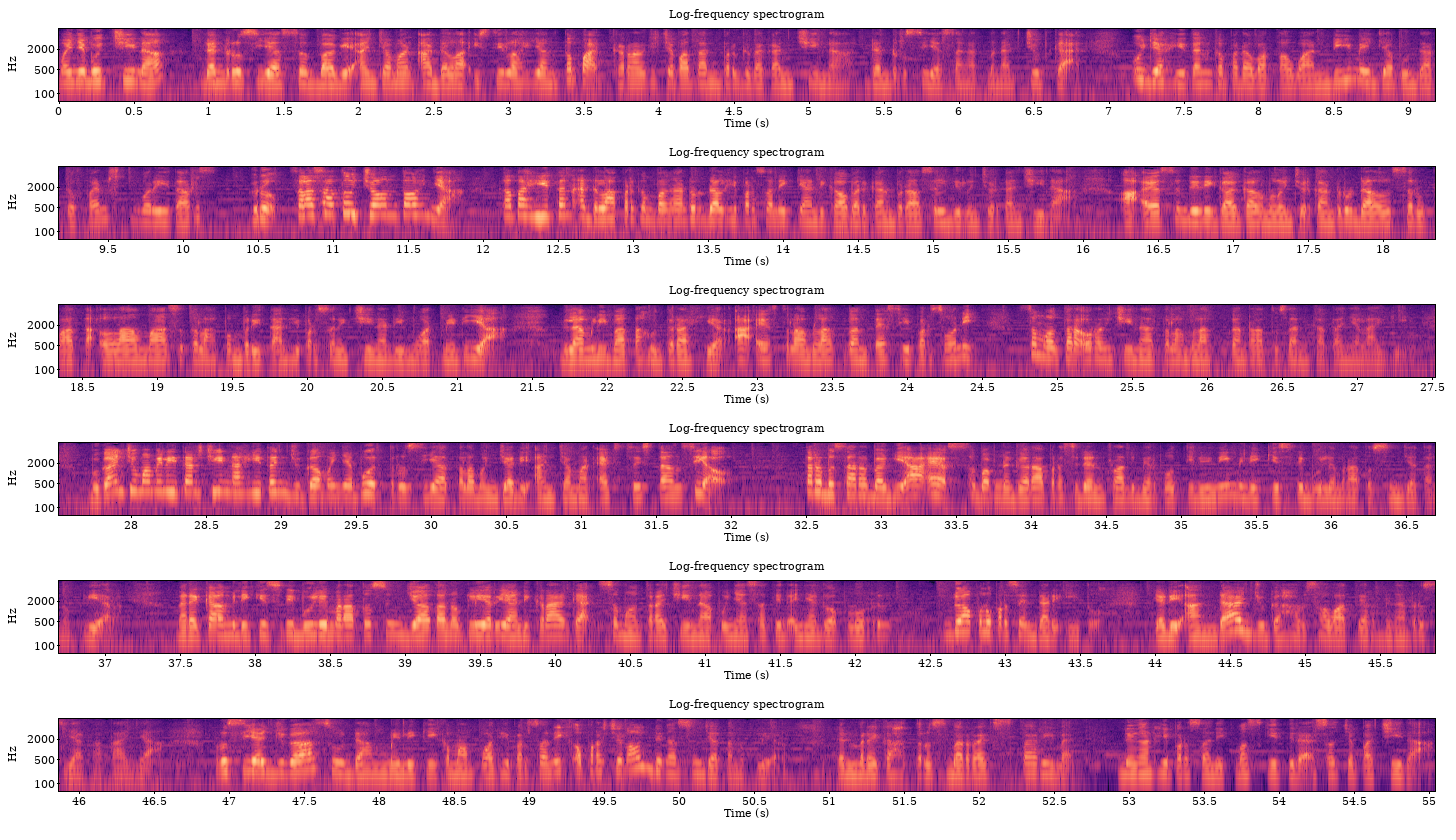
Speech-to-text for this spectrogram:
Menyebut Cina dan Rusia sebagai ancaman adalah istilah yang tepat karena kecepatan pergerakan Cina dan Rusia sangat menakjubkan, ujar Hitan kepada wartawan di meja bundar Defense Warriors Group. Salah satu contohnya, Kata Hitan adalah perkembangan rudal hipersonik yang dikabarkan berhasil diluncurkan Cina. AS sendiri gagal meluncurkan rudal serupa tak lama setelah pemberitaan hipersonik Cina dimuat media. Dalam lima tahun terakhir, AS telah melakukan tes hipersonik, sementara orang Cina telah melakukan ratusan katanya lagi. Bukan cuma militer Cina, Hitan juga menyebut Rusia telah menjadi ancaman eksistensial terbesar bagi AS sebab negara Presiden Vladimir Putin ini memiliki 1.500 senjata nuklir. Mereka memiliki 1.500 senjata nuklir yang dikerahkan, sementara Cina punya setidaknya 20 20% dari itu. Jadi Anda juga harus khawatir dengan Rusia katanya. Rusia juga sudah memiliki kemampuan hipersonik operasional dengan senjata nuklir dan mereka terus bereksperimen dengan hipersonik meski tidak secepat Cina.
